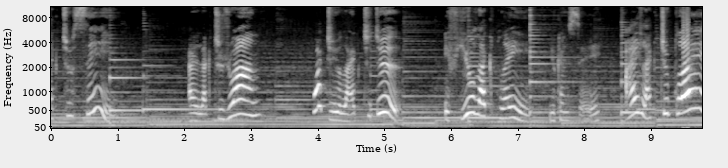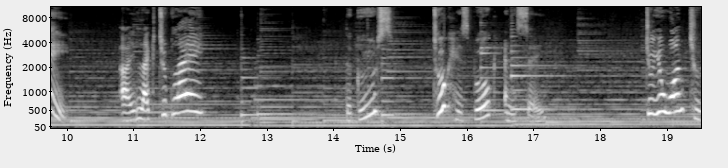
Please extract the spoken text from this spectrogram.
Like to sing. I like to run. What do you like to do? If you like playing, you can say, I like to play. I like to play. The goose took his book and said, Do you want to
